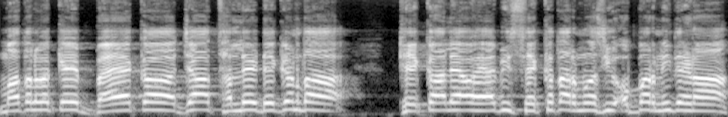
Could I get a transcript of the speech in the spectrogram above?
ਮਤਲਬ ਕਿ ਬੈਕ ਜਾਂ ਥੱਲੇ ਡੇਗਣ ਦਾ ਠੇਕਾ ਲਿਆ ਹੋਇਆ ਵੀ ਸਿੱਖ ਧਰਮ ਨੂੰ ਅਸੀਂ ਉੱਭਰ ਨਹੀਂ ਦੇਣਾ।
